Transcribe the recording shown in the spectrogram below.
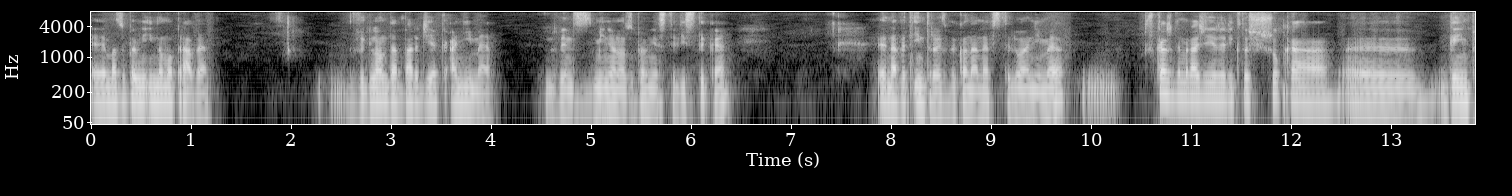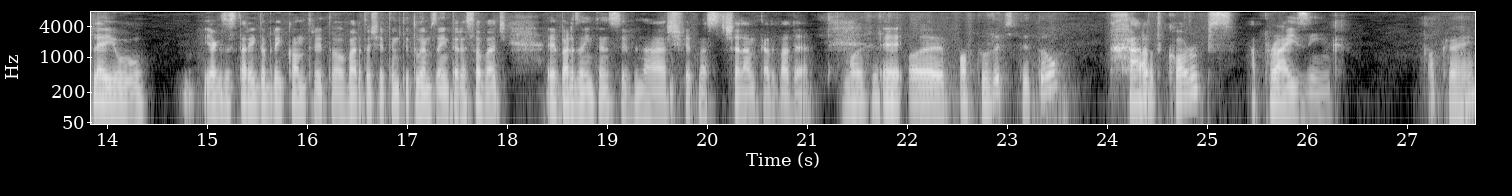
yy, ma zupełnie inną oprawę. Wygląda bardziej jak anime, więc zmieniono zupełnie stylistykę. Yy, nawet intro jest wykonane w stylu anime. W każdym razie, jeżeli ktoś szuka yy, gameplayu jak ze starej dobrej kontry, to warto się tym tytułem zainteresować. E, bardzo intensywna, świetna strzelanka 2D. Możesz jeszcze e... powtórzyć tytuł? Hard Corps Uprising. Okej.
